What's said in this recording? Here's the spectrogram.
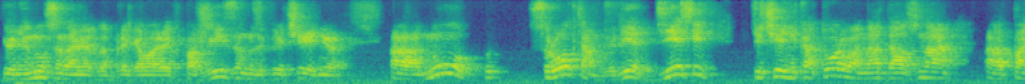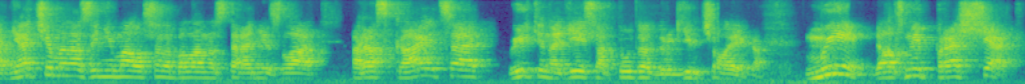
Ее не нужно, наверное, приговаривать по жизненному заключению. А, ну, срок там лет 10, в течение которого она должна а, понять, чем она занималась, она была на стороне зла, раскаяться, выйти, надеюсь, оттуда другим человеком. Мы должны прощать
